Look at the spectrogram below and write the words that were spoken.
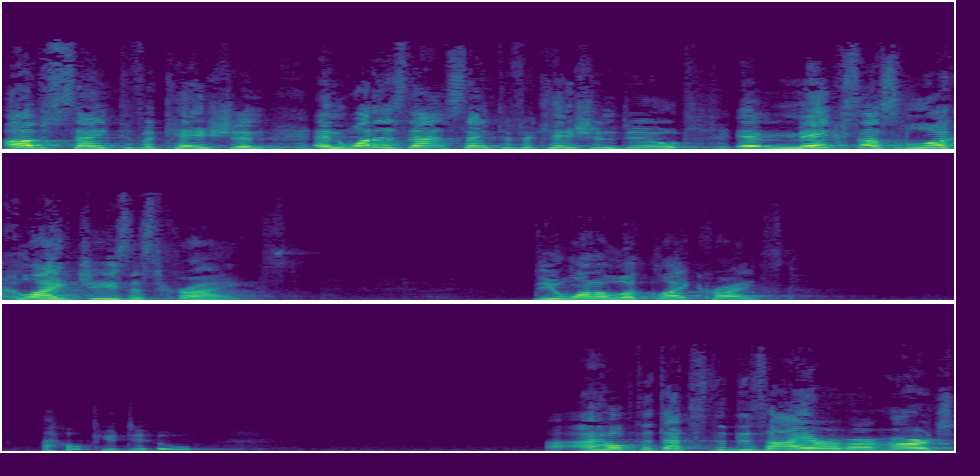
of sanctification. And what does that sanctification do? It makes us look like Jesus Christ. Do you want to look like Christ? I hope you do. I hope that that's the desire of our hearts,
